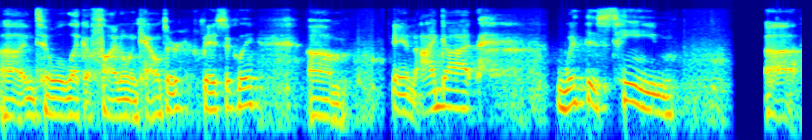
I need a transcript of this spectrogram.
uh, until like a final encounter, basically. Um, and I got with this team uh,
